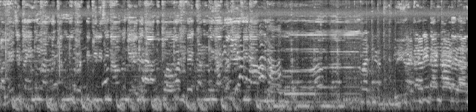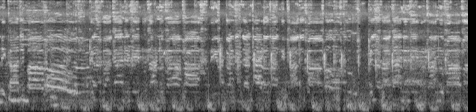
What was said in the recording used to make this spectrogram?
కాలేజీ నన్న కన్ను కొట్టి పిలిచినావు నేను రానుకోవంటే కన్ను ఎంత చేసినావు? తండ్రి కాదు బాబో. పిల్లవాగానే నేను బాబా కాదు బాబో బాబా.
